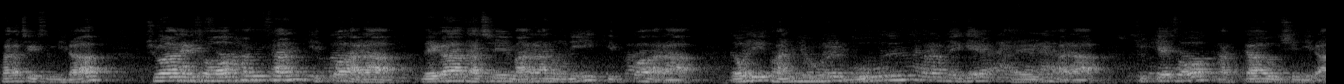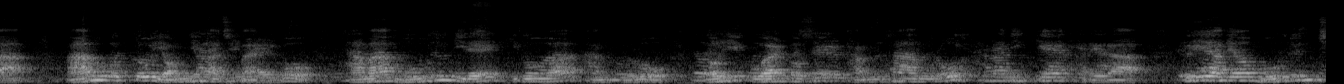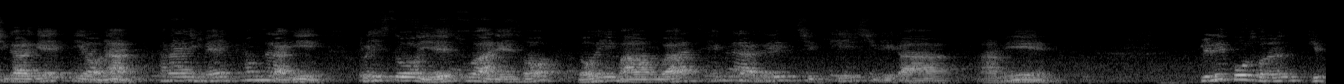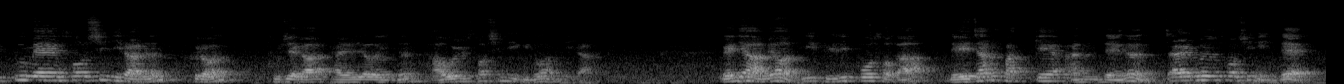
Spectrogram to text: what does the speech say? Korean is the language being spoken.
다 같이 읽습니다. 주 안에서 항상 기뻐하라. 내가 다시 말하노니 기뻐하라. 너희 관용을 모든 사람에게 알게 하라. 주께서 가까우시니라. 아무것도 염려하지 말고 다만 모든 일에 기도와 간구로 너희 구할 것을 감사함으로 하나님께 아뢰라. 그리하면 모든 지각에 뛰어난 하나님의 평강이 그리스도 예수 안에서 너희 마음과 생각을 지키시리라. 아멘. 빌립보서는 기쁨의 서신이라는 그런 부제가 달려 있는 바울 서신이기도 합니다. 왜냐하면 이 빌립보서가 네 장밖에 안 되는 짧은 서신인데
